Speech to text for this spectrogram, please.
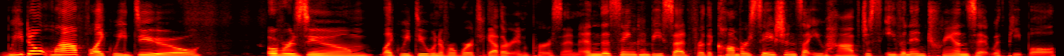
we don't laugh like we do over Zoom like we do whenever we're together in person. And the same can be said for the conversations that you have just even in transit with people,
